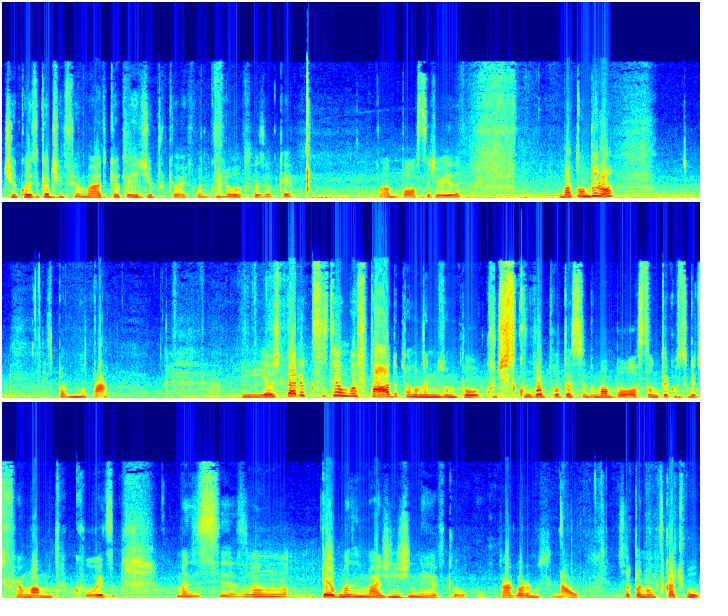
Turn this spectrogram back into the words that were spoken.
Tinha coisa que eu tinha filmado que eu perdi porque o iPhone congelou. Fazer o quê? Uma bosta de vida. O batom durou. Vocês podem notar. E eu espero que vocês tenham gostado, pelo menos um pouco. Desculpa por ter sido uma bosta, não ter conseguido filmar muita coisa. Mas vocês vão ter algumas imagens de neve que eu vou colocar agora no final. Só pra não ficar tipo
